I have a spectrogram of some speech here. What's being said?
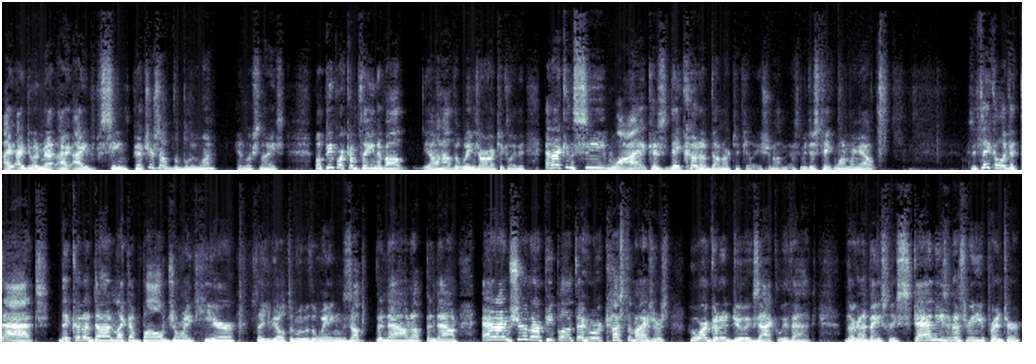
I, I do admit I, I've seen pictures of the blue one. It looks nice. But people are complaining about you know how the wings are articulated, and I can see why because they could have done articulation on this. Let me just take one wing out. to take a look at that, they could have done like a ball joint here so you'd be able to move the wings up and down, up and down. And I'm sure there are people out there who are customizers who are going to do exactly that. They're going to basically scan these in a 3D printer.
